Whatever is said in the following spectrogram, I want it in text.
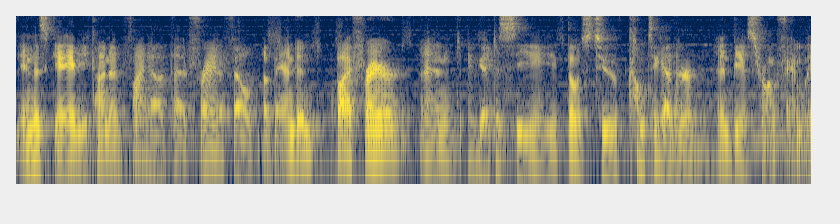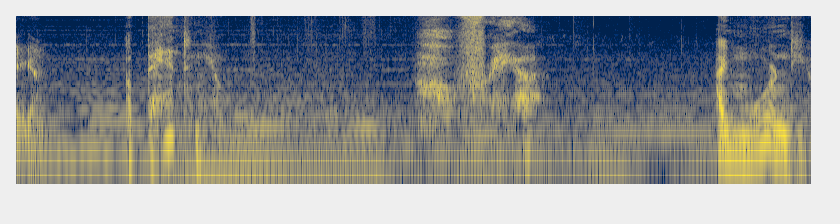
In this game, you kind of find out that Freya felt abandoned by Freyr, and you get to see those two come together and be a strong family again. abandon you. Freya. I mourned you.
